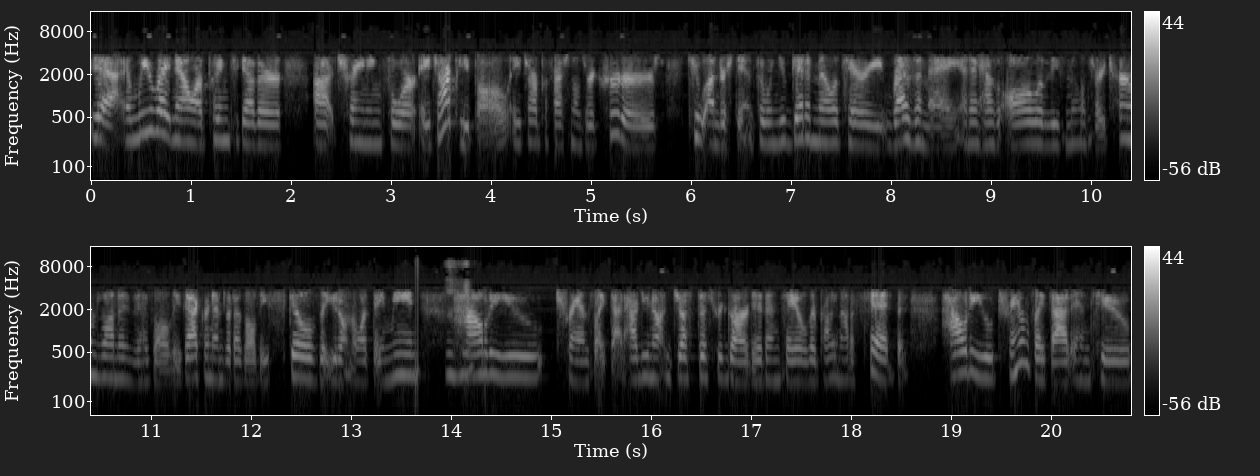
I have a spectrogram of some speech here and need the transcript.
Yeah, and we right now are putting together uh, training for HR people, HR professionals, recruiters to understand. So when you get a military resume and it has all of these military terms on it, it has all these acronyms, it has all these skills that you don't know what they mean, mm-hmm. how do you translate that? How do you not just disregard it and say, oh, they're probably not a fit, but how do you translate that into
